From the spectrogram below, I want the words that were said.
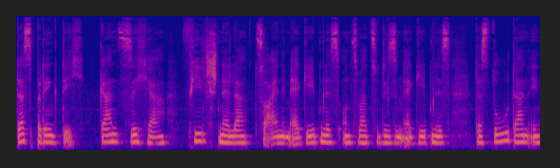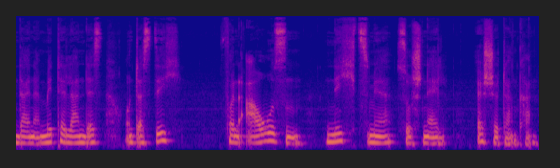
das bringt dich ganz sicher viel schneller zu einem Ergebnis und zwar zu diesem Ergebnis, dass du dann in deiner Mitte landest und dass dich von außen nichts mehr so schnell erschüttern kann.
